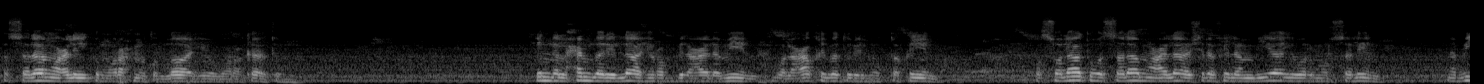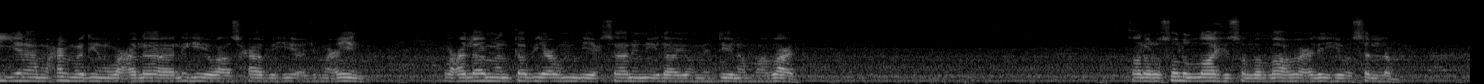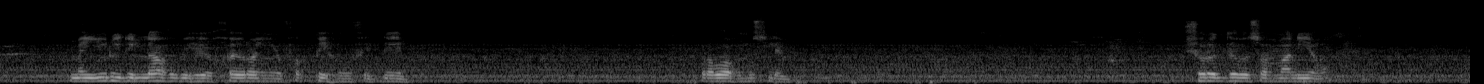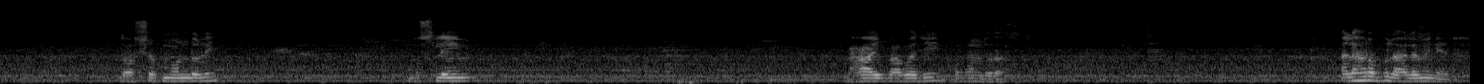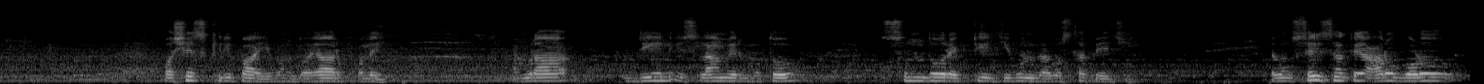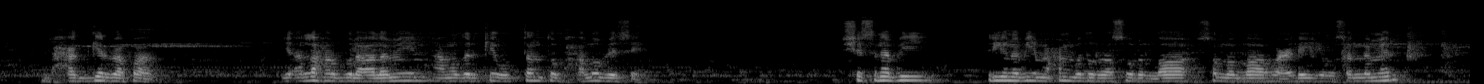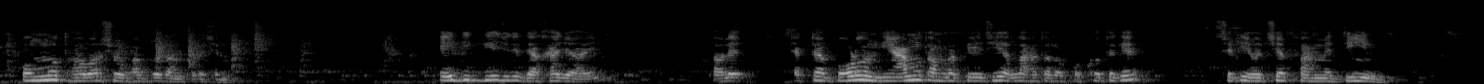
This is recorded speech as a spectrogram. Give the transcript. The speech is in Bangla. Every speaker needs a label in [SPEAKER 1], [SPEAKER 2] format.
[SPEAKER 1] السلام عليكم ورحمة الله وبركاته. إن الحمد لله رب العالمين والعاقبة للمتقين والصلاة والسلام على أشرف الأنبياء والمرسلين نبينا محمد وعلى آله وأصحابه أجمعين وعلى من تبعهم بإحسان إلى يوم الدين أما بعد. قال رسول الله صلى الله عليه وسلم من يريد الله به خيرا يفقهه في الدين رواه مسلم শ্রদ্ধে ও সম্মানীয় দর্শক মণ্ডলী মুসলিম ভাই বাবাজি ও বন্ধুরা আল্লাহ রব্বুল আলমিনের অশেষ কৃপায় এবং দয়ার ফলে আমরা দিন ইসলামের মতো সুন্দর একটি জীবন ব্যবস্থা পেয়েছি। এবং সেই সাথে আরও বড় ভাগ্যের ব্যাপার যে আল্লাহ রব্বুল আলমিন আমাদেরকে অত্যন্ত ভালোবেসে শেষ নবী, প্রিয় নবী মোহাম্মদুর রাসুল্লাহ সাল্লাহ আলি ওসাল্লামের উম্মত হওয়ার সৌভাগ্য দান করেছেন। এই দিক দিয়ে যদি দেখা যায়, তাহলে একটা বড় নিয়ামত আমরা পেয়েছি আল্লাহ তালার পক্ষ থেকে। সেটি হচ্ছে ফাহমে দিন।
